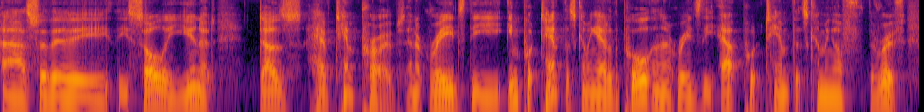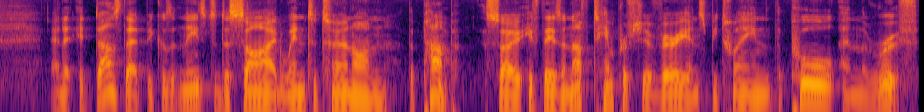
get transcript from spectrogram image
Uh, so the, the solar unit does have temp probes and it reads the input temp that's coming out of the pool and it reads the output temp that's coming off the roof. And it, it does that because it needs to decide when to turn on the pump. So if there's enough temperature variance between the pool and the roof,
